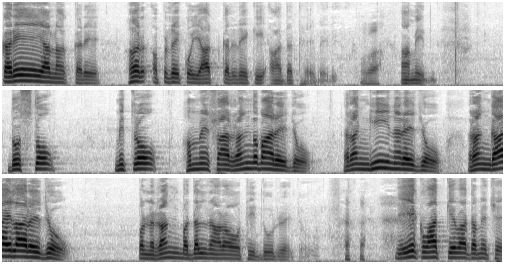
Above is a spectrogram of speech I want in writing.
करे या ना करे हर अपने को याद करने की आदत है मेरी। वाह। आमीन। दोस्तों मित्रों हमेशा रंग मारे जो रंगीन रहे जो રંગાયેલા રહેજો. પણ રંગ બદલનારાઓથી દૂર રહેજો. ને એક વાત કહેવા ગમે છે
